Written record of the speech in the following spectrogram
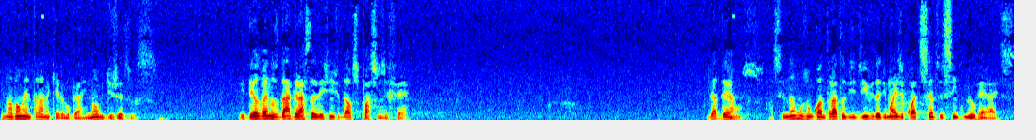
E nós vamos entrar naquele lugar, em nome de Jesus. E Deus vai nos dar a graça de a gente dar os passos de fé. Já demos. Assinamos um contrato de dívida de mais de 405 mil reais.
